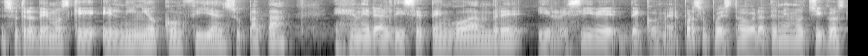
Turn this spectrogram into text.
Nosotros vemos que el niño confía en su papá en general dice tengo hambre y recibe de comer. Por supuesto, ahora tenemos chicos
